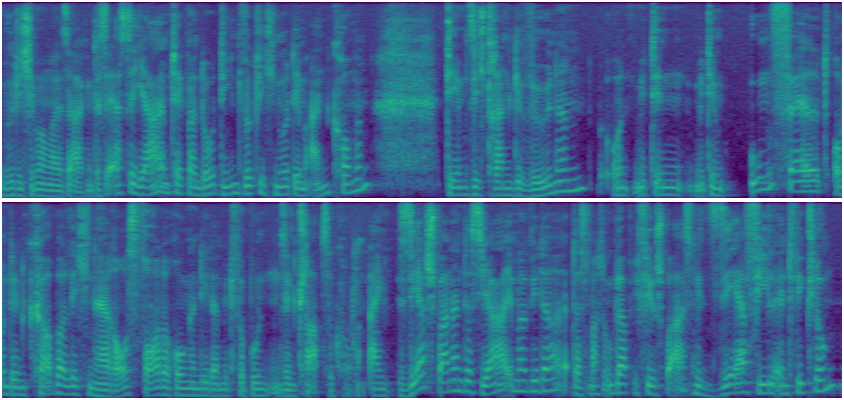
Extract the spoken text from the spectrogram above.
würde ich immer mal sagen. Das erste Jahr im Taekwondo dient wirklich nur dem Ankommen, dem sich dran gewöhnen und mit den, mit dem Umfeld und den körperlichen Herausforderungen, die damit verbunden sind, klarzukommen. Ein sehr spannendes Jahr immer wieder. Das macht unglaublich viel Spaß mit sehr viel Entwicklung.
